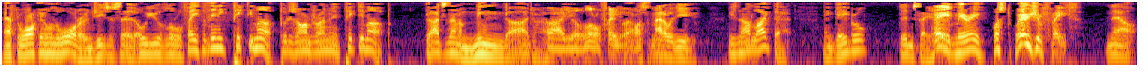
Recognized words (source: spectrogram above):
after walking on the water and Jesus said, Oh, you have little faith, but then he picked him up, put his arms around him and picked him up. God's not a mean God. Oh, you have little faith. Well, what's the matter with you? He's not like that. And Gabriel didn't say, Hey, Mary, what's, where's your faith? Now,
